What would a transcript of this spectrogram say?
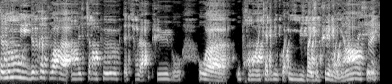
C'est le moment où ils devraient pouvoir investir un peu, peut-être sur leur pub ou ou, ou prendre un cabinet ou quoi. Ils, bah, ils ont plus les moyens. Et,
